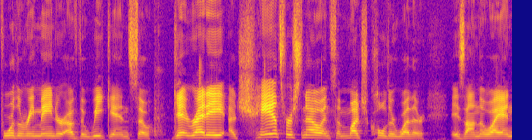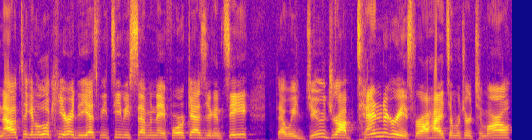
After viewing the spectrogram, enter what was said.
for the remainder of the weekend. So get ready. A chance for snow and some much colder weather is on the way. And now taking a look here at the SVTV 7-day forecast, you can see that we do drop 10 degrees for our high temperature tomorrow,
